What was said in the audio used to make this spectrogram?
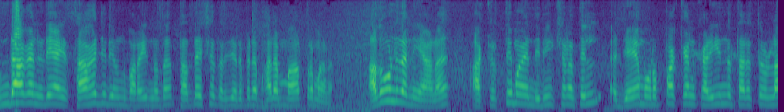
ഉണ്ടാകാനിടയായ സാഹചര്യം എന്ന് പറയുന്നത് തദ്ദേശ തെരഞ്ഞെടുപ്പിന്റെ ഫലം മാത്രമാണ്. അതുകൊണ്ട് തന്നെയാണ് ആ കൃത്യമായ നിരീക്ഷണത്തിൽ ജയം ഉറപ്പാക്കാൻ കഴിയുന്ന തരത്തിലുള്ള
